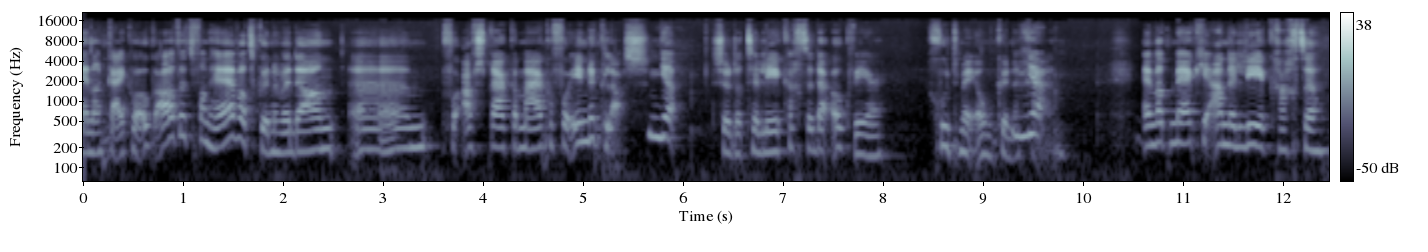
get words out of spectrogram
En dan kijken we ook altijd van hè, wat kunnen we dan ehm, voor afspraken maken voor in de klas. Ja. Zodat de leerkrachten daar ook weer goed mee om kunnen gaan. Ja. En wat merk je aan de leerkrachten?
